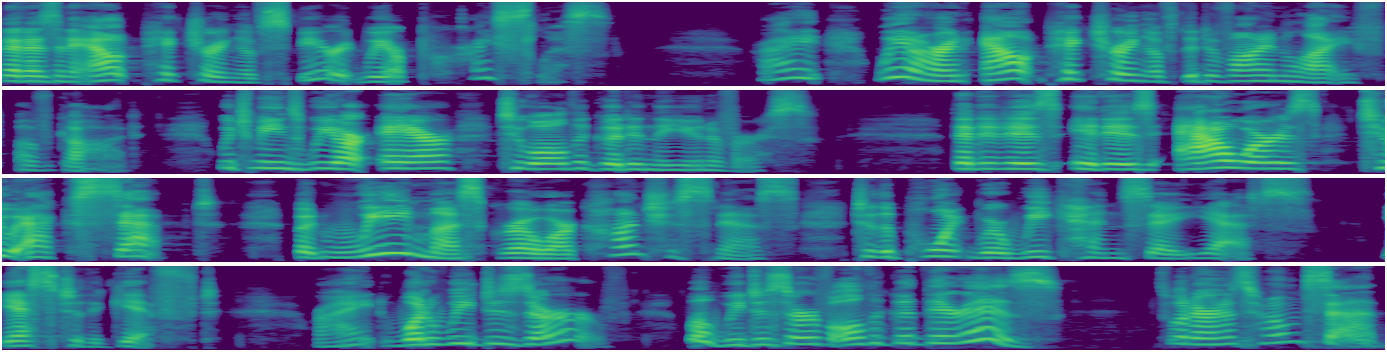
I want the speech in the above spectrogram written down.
that as an out picturing of spirit we are priceless right? We are an out picturing of the divine life of god which means we are heir to all the good in the universe that it is it is ours to accept but we must grow our consciousness to the point where we can say yes, yes to the gift, right? What do we deserve? Well, we deserve all the good there is. That's what Ernest Holmes said.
